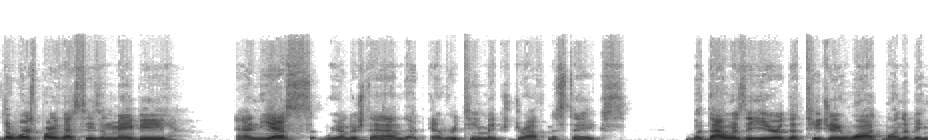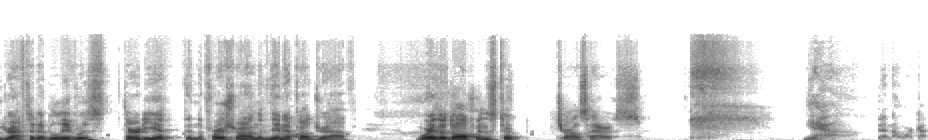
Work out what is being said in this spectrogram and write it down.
the worst part of that season may be, and yes, we understand that every team makes draft mistakes, but that was the year that TJ Watt wound up being drafted, I believe it was 30th in the first round of the NFL draft, where the Dolphins took Charles Harris. Yeah. Did not work out.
